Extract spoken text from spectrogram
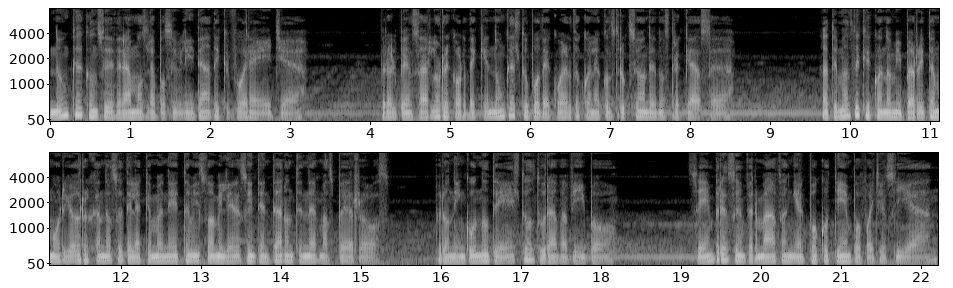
Nunca consideramos la posibilidad de que fuera ella, pero al pensarlo recordé que nunca estuvo de acuerdo con la construcción de nuestra casa. Además de que cuando mi perrita murió arrojándose de la camioneta mis familiares intentaron tener más perros, pero ninguno de estos duraba vivo. Siempre se enfermaban y al poco tiempo fallecían.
